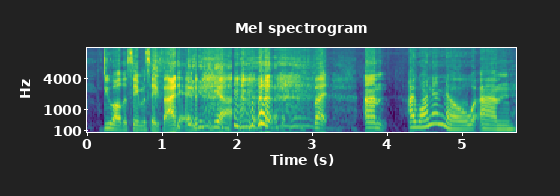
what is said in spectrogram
do all the same mistakes I did. yeah. but um I want to know um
